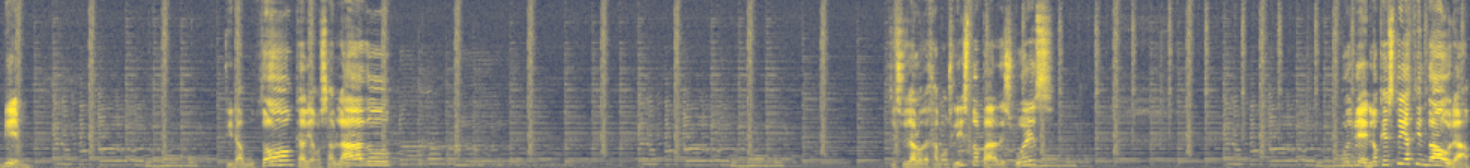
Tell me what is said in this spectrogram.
Bien. Tirabuzón, que habíamos hablado. Eso ya lo dejamos listo para después. Pues bien, lo que estoy haciendo ahora,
